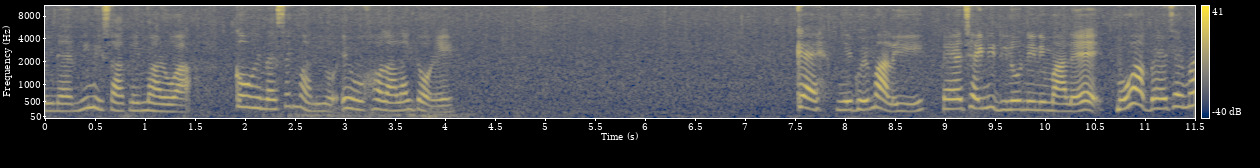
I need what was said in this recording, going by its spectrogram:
လေးနဲ့မိမိစာကလေးမတို့ကကိုဝင်နဲ့စိတ်မလေးကိုအိမ်ကိုခေါ်လာလိုက်တော့တယ်ကဲမြေခွေးမလေးဘယ်အချိန်นี่ဒီလိုနေနေမှာလဲမိုးကဘယ်အချိန်မှ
